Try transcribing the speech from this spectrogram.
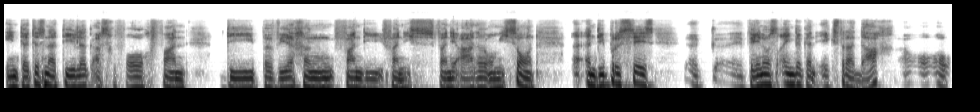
en dit is natuurlik as gevolg van die beweging van die van die van die aarde om die son. In die proses wen ons eintlik 'n ekstra dag op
